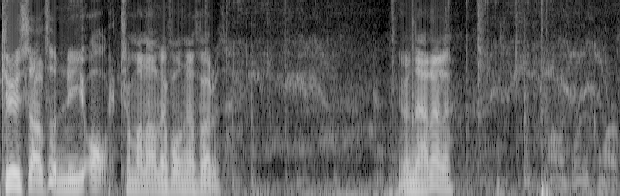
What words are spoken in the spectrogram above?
Kryss är alltså en ny art som man aldrig fångat förut. Är du nära eller? Ja, borde komma upp.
